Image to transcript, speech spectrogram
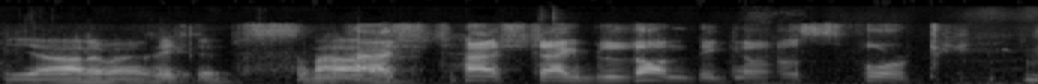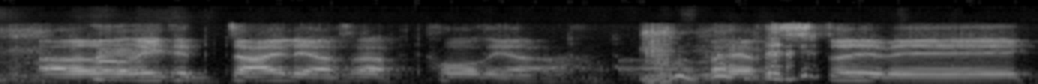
Ja, det var riktigt såna här. Hash, hashtag Blondie goes 40. Ja, det var riktigt dejliga så här porriga. Man blir helt styv i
